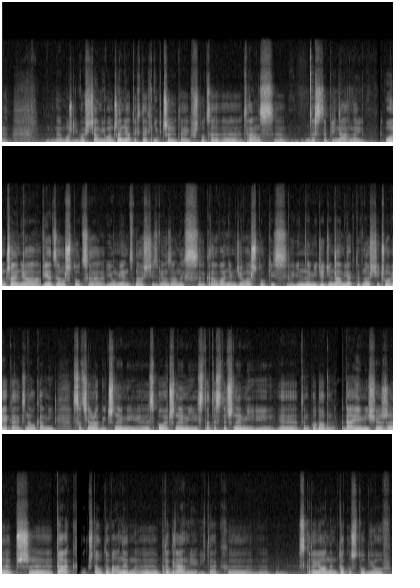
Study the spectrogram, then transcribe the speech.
możliwościami łączenia tych technik, czy tak jak w sztuce y, transdyscyplinarnej, łączenia wiedzy o sztuce i umiejętności związanych z kreowaniem dzieła sztuki z innymi dziedzinami aktywności człowieka, jak z naukami socjologicznymi, y, społecznymi, statystycznymi i y, tym podobne. Wydaje mi się, że przy tak ukształtowanym y, programie i tak skrojonym toku studiów,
